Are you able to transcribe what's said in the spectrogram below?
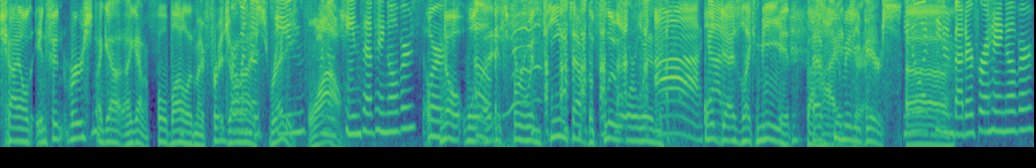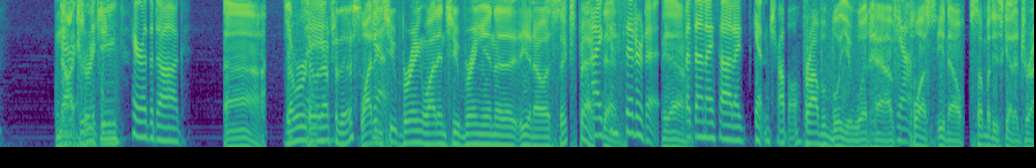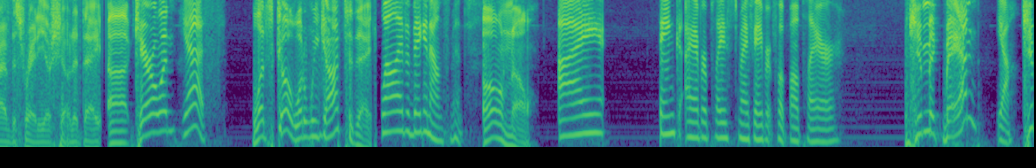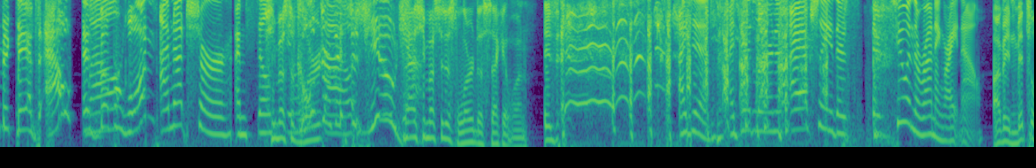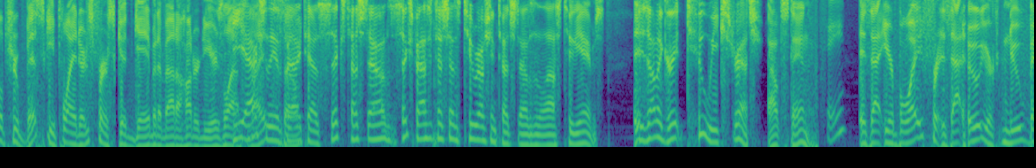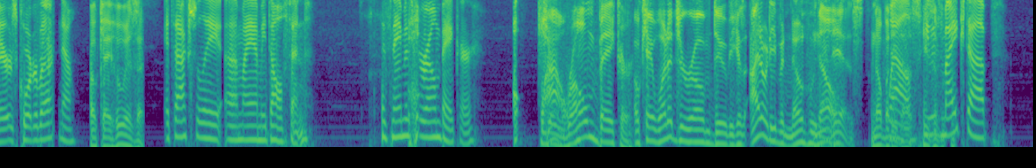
child infant version. I got I got a full bottle in my fridge or on when ice, those ready. teens, when Wow. those teens have hangovers, or No, well, Oh. it's for when teens have the flu or when Ah, old it. guys like me It's have too many hydrate. beers. You know Uh, what's even better for a hangover? not drinking. Hair of the dog. Is that where we're Just going saying. after this? Why didn't you bring? Why didn't you bring in a you know a six pack? I then? considered it, Yeah. but then I thought I'd get in trouble. Probably you would have. Yeah. Plus, you know, somebody's got to drive this radio show today. Uh, Carolyn, Yes. let's go. What do we got today? Well, I have a big announcement. Oh no, I think I have replaced my favorite football player. Jim McMahon. Yeah. Jim McMahon's out as Well, number one. I'm not sure. I'm still. She must have learned- this Colter, this is huge. Yeah, she must have just learned a second one. Is I did. I did learn. I actually there's there's two in the running right now. I mean, Mitchell Trubisky played his first good game in about 100 years last year. He night. actually, in so- fact, has six touchdowns, six passing touchdowns, two rushing touchdowns in the last two games. He's on a great two week stretch. outstanding. See? Is that your boy? For Is that who? Your new Bears quarterback? No, Okay, who is it? it's actually a Miami Dolphin. His name is oh. Jerome Baker. Oh, wow. Jerome Baker. Okay, what did Jerome do? Because I don't even know who No, that is. nobody well, does. he was a- mic'd up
